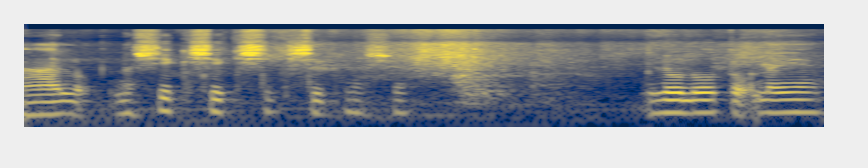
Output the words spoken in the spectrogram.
Nahalo. Na shake, shake, shake, na siya. Iluluto na yan.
